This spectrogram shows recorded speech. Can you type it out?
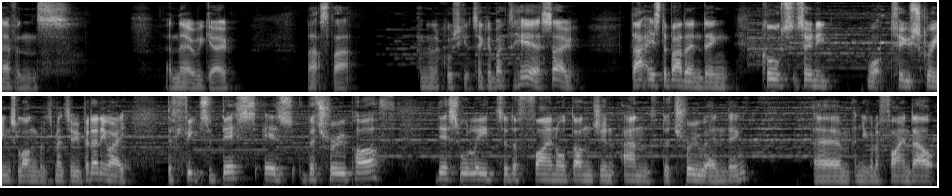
Evans. And there we go. That's that. And then, of course, you get taken back to here. So, that is the bad ending. Of course, it's only, what, two screens long, but it's meant to be. But anyway, the feats of this is the true path. This will lead to the final dungeon and the true ending. Um, and you're going to find out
